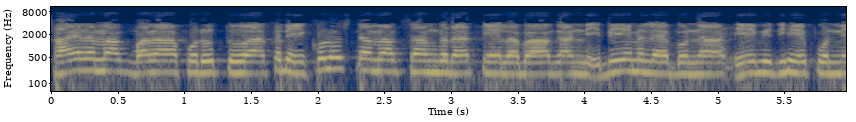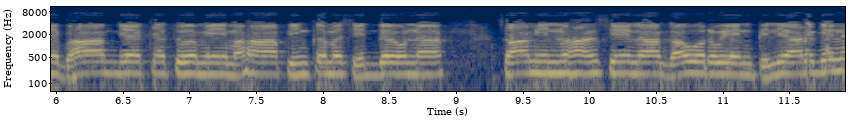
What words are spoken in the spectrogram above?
සයනමක් බලාපොරොත්තු අතර 11 නමක් සංඝ රත්නය ලබා ගන්න ඉබේම ලැබුණා. ඒ විදිහේ පුණ්‍ය භාග්‍යයක් ඇතුව මේ මහා පින්කම සිද්ධ වුණා. ස්වාමින් වහන්සේලා ගෞරවයෙන් පිළි අරගෙන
